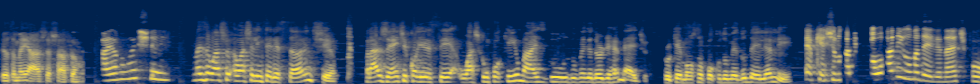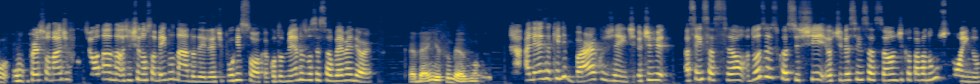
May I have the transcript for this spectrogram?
Eu também acho, é chato. Ah, eu não achei. Mas eu acho, eu acho ele interessante pra gente conhecer, eu acho que um pouquinho mais do, do vendedor de remédio. Porque mostra um pouco do medo dele ali. É, porque a gente não sabe porra nenhuma dele, né? Tipo, o personagem funciona, não- a gente não sabendo nada dele. É tipo o Hisoka. Quanto menos você souber, melhor. É bem isso mesmo. Aliás, aquele barco, gente, eu tive a sensação. Duas vezes que eu assisti, eu tive a sensação de que eu tava num sonho.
